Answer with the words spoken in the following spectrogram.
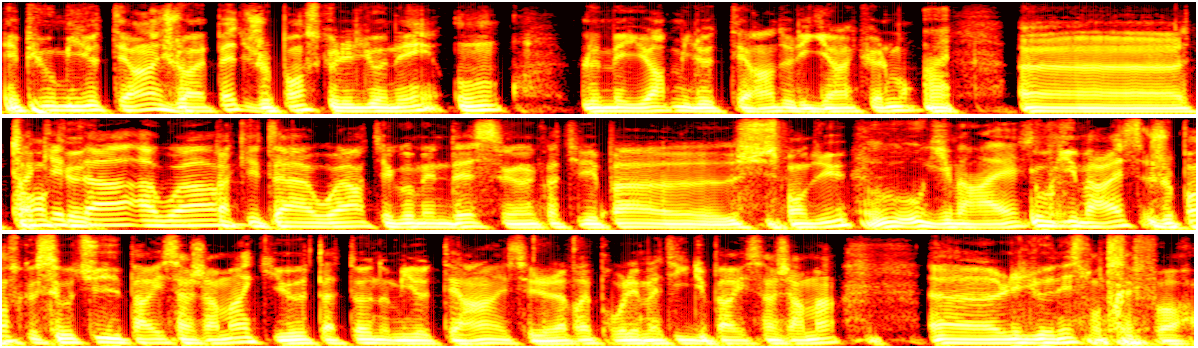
Et puis au milieu de terrain, je le répète, je pense que les Lyonnais ont le meilleur milieu de terrain de Ligue 1 actuellement. Ouais. Euh, Paqueta, Awar. Paqueta, Awar, Thiago Mendes euh, quand il n'est pas euh, suspendu. Ou, ou Guimaraes. Ou Guimaraes. Je pense que c'est au-dessus du Paris Saint-Germain qui eux tâtonnent au milieu de terrain et c'est la vraie problématique du Paris Saint-Germain. Euh, les Lyonnais sont très forts,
